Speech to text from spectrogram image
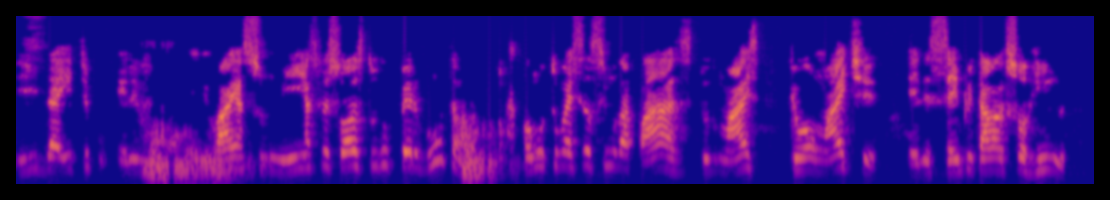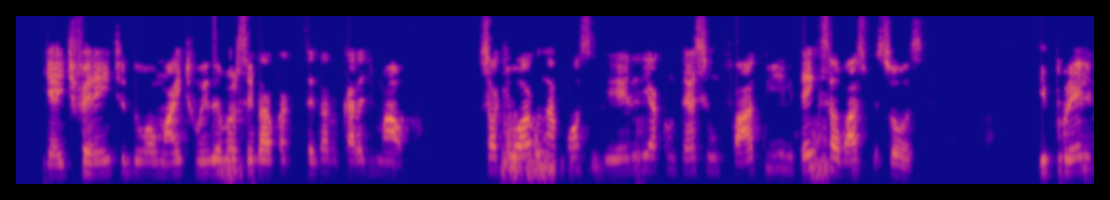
E daí, tipo, ele, ele vai assumir as pessoas tudo perguntam como tu vai ser o símbolo da paz tudo mais. Que o All Might, ele sempre tava sorrindo. E aí, diferente do All Might, o Endeavor sempre tava, sempre tava com cara de mal. Só que logo na posse dele acontece um fato e ele tem que salvar as pessoas. E por ele,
